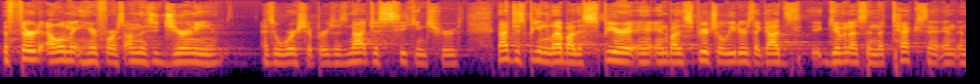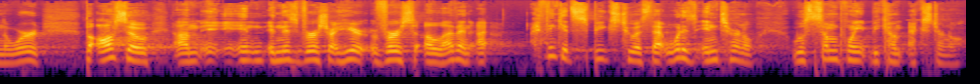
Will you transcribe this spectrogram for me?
the third element here for us on this journey as worshipers, is not just seeking truth, not just being led by the Spirit and, and by the spiritual leaders that God's given us in the text and, and the Word, but also um, in, in this verse right here, verse 11, I, I think it speaks to us that what is internal will some point become external.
